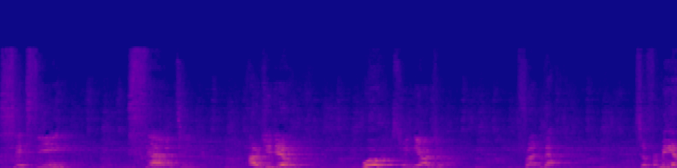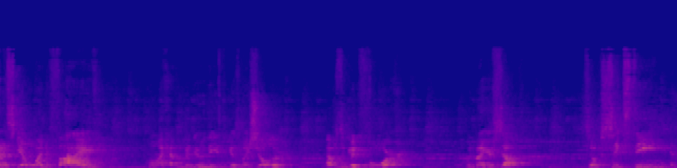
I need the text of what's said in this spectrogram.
sixteen, seventeen. How did you do? Woo! Swing the arms around. Front and back. So for me, on a scale of one to five, well, I haven't been doing these because my shoulder, that was a good four. What about yourself? So 16, and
